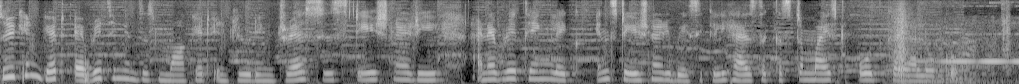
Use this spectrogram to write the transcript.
So you can get everything in this market including dresses, stationery and everything like in stationery basically has the customized Bodh logo.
